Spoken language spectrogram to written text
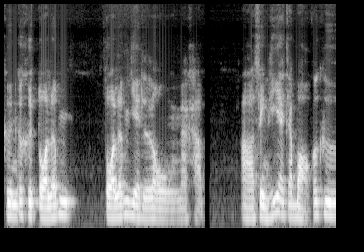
ขึ้นก็คือตัวเริ่มตัวเริ่มเย็นลงนะครับสิ่งที่อยากจะบอกก็คือ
